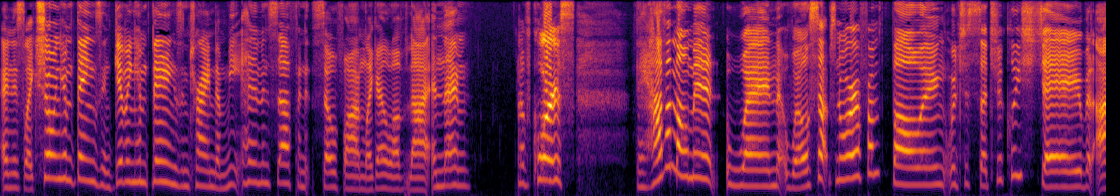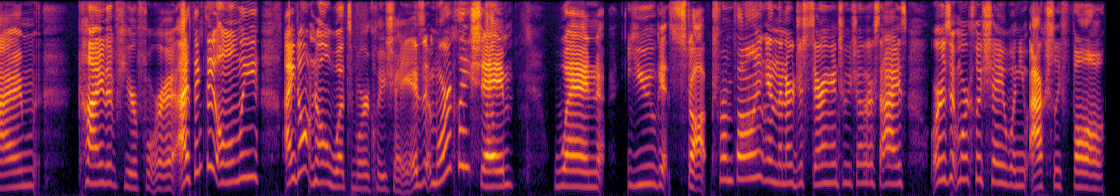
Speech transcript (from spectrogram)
and is like showing him things and giving him things and trying to meet him and stuff. And it's so fun. Like, I love that. And then, of course, they have a moment when Will stops Nora from falling, which is such a cliche, but I'm kind of here for it. I think they only, I don't know what's more cliche. Is it more cliche when you get stopped from falling and then are just staring into each other's eyes? Or is it more cliche when you actually fall,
